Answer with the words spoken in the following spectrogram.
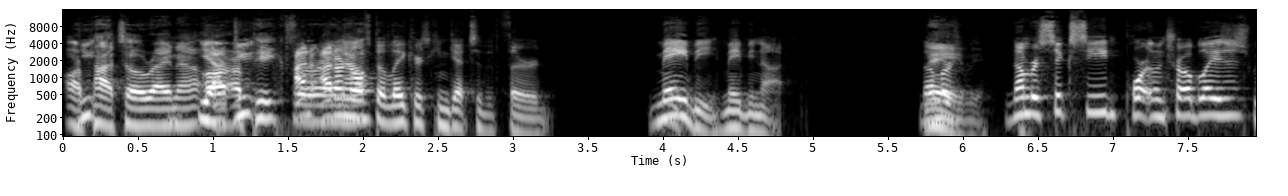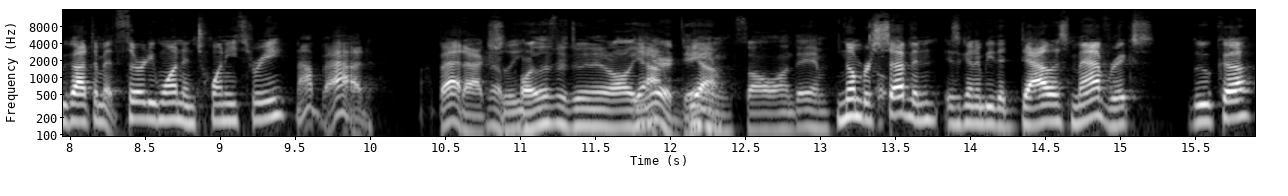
Our you- plateau right now. yeah. our, you- peak. For I, right I don't know if the Lakers can get to the third. Maybe, maybe not. Number, Maybe. Number six seed, Portland Trailblazers. We got them at 31 and 23. Not bad. Bad, actually. Portland's been doing it all Yeah, year. Dame, yeah. it's all on Dame. Number seven is going to be the Dallas Mavericks. Luka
